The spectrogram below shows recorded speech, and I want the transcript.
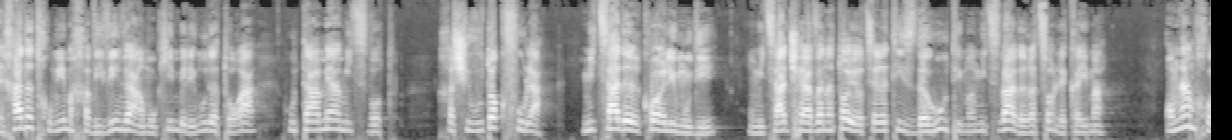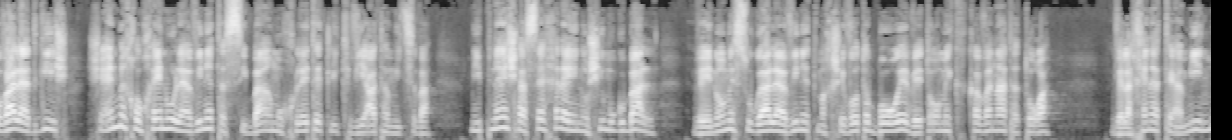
אחד התחומים החביבים והעמוקים בלימוד התורה הוא טעמי המצוות. חשיבותו כפולה, מצד ערכו הלימודי, ומצד שהבנתו יוצרת הזדהות עם המצווה ורצון לקיימה. אמנם חובה להדגיש שאין בכוחנו להבין את הסיבה המוחלטת לקביעת המצווה, מפני שהשכל האנושי מוגבל, ואינו מסוגל להבין את מחשבות הבורא ואת עומק כוונת התורה. ולכן הטעמים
